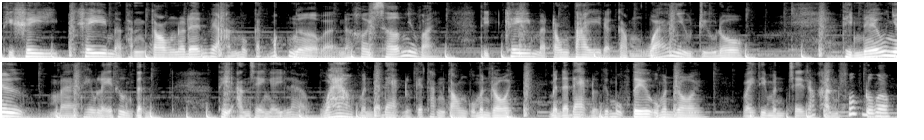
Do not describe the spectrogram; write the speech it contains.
Thì khi khi mà thành công nó đến với ảnh một cách bất ngờ và nó hơi sớm như vậy, thì khi mà trong tay đã cầm quá nhiều triệu đô, thì nếu như mà theo lẽ thường tình thì anh sẽ nghĩ là, wow, mình đã đạt được cái thành công của mình rồi. Mình đã đạt được cái mục tiêu của mình rồi. Vậy thì mình sẽ rất hạnh phúc, đúng không?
